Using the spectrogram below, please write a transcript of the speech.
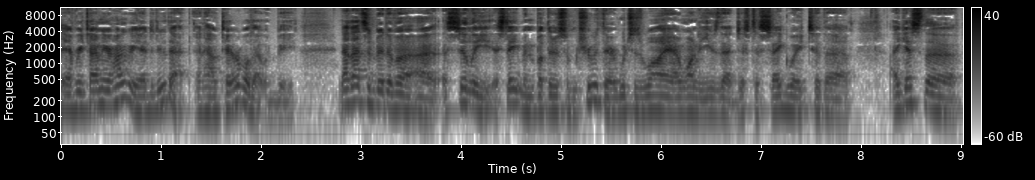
every time you're hungry, had to do that, and how terrible that would be. Now that's a bit of a, a silly statement, but there's some truth there, which is why I want to use that just to segue to the, I guess the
